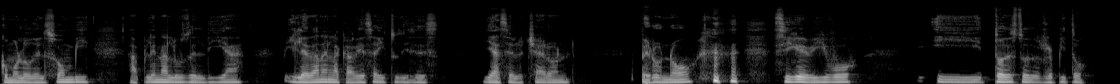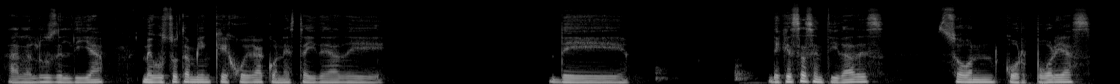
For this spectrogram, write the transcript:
como lo del zombie a plena luz del día y le dan en la cabeza y tú dices, ya se lo echaron, pero no, sigue vivo y todo esto, repito, a la luz del día. Me gustó también que juega con esta idea de de de que estas entidades son corpóreas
